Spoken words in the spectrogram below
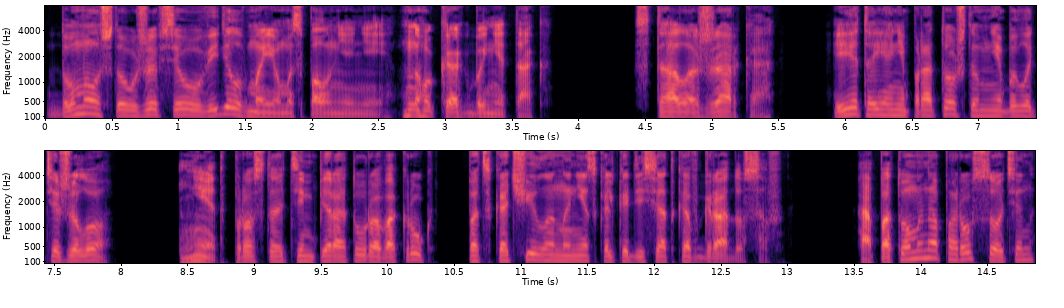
Думал, что уже все увидел в моем исполнении, но как бы не так. Стало жарко. И это я не про то, что мне было тяжело. Нет, просто температура вокруг подскочила на несколько десятков градусов. А потом и на пару сотен,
